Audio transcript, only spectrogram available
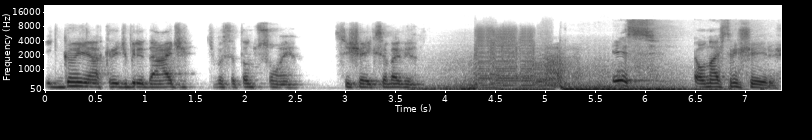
e ganha a credibilidade que você tanto sonha. Assiste aí que você vai ver. Esse é o Nas Trincheiras.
